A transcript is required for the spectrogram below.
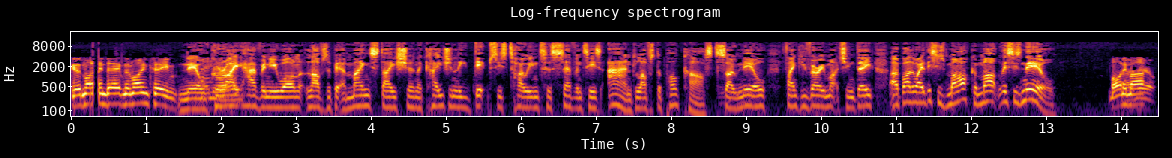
Good morning, Dave. Good morning, team. Neil, great having you on. Loves a bit of main station, occasionally dips his toe into 70s and loves the podcast. So, Neil, thank you very much indeed. Uh, by the way, this is Mark, and Mark, this is Neil. Morning, Mark.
